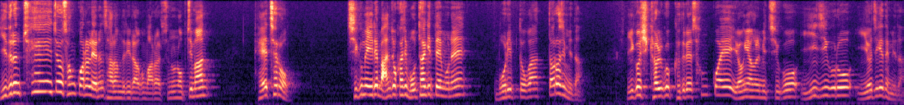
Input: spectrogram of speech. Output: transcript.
이들은 최저 성과를 내는 사람들이라고 말할 수는 없지만 대체로 지금의 일에 만족하지 못하기 때문에 몰입도가 떨어집니다. 이것이 결국 그들의 성과에 영향을 미치고 이직으로 이어지게 됩니다.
